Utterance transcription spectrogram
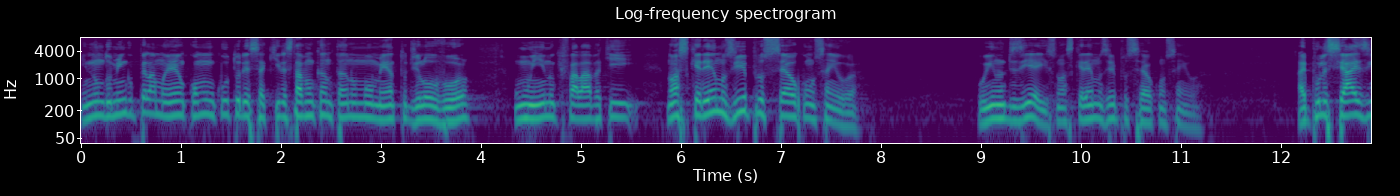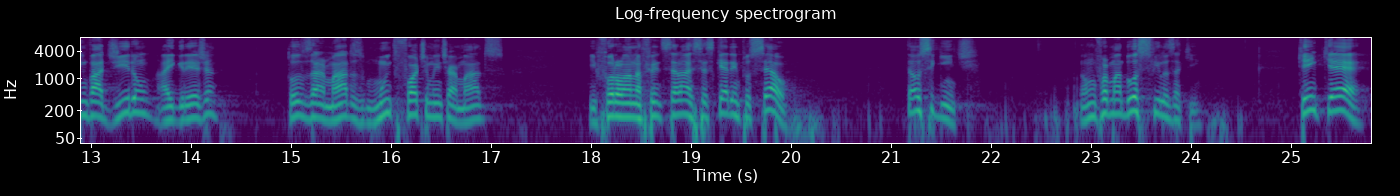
E num domingo pela manhã, como um culto desse aqui, eles estavam cantando um momento de louvor, um hino que falava que nós queremos ir para o céu com o Senhor. O hino dizia isso, nós queremos ir para o céu com o Senhor. Aí policiais invadiram a igreja, todos armados, muito fortemente armados, e foram lá na frente e disseram: ah, vocês querem ir para o céu? Então é o seguinte: vamos formar duas filas aqui. Quem quer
